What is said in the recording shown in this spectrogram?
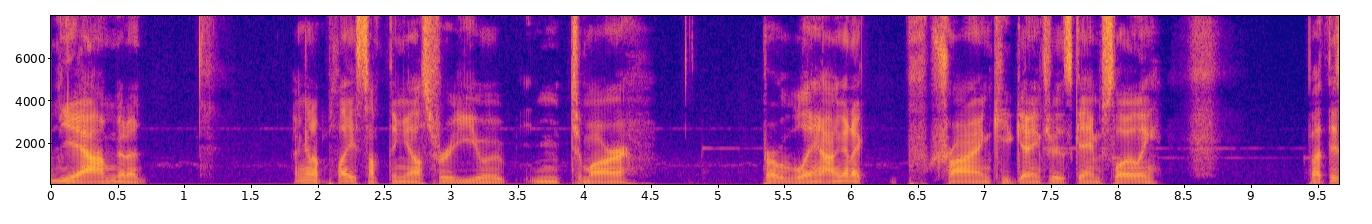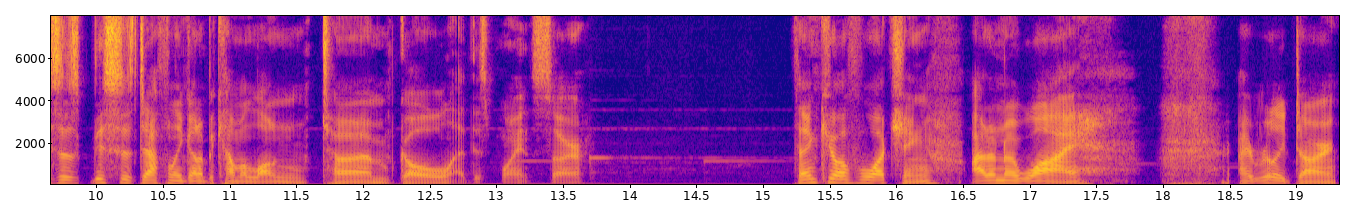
Yeah, I'm gonna... I'm gonna play something else for you tomorrow. Probably. I'm gonna try and keep getting through this game slowly. But this is this is definitely gonna become a long-term goal at this point, so... Thank you all for watching. I don't know why. I really don't.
